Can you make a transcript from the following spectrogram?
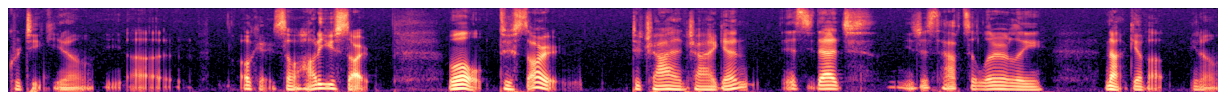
critique, you know. Uh, okay, so how do you start? Well, to start, to try and try again, is that you just have to literally not give up. You know,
